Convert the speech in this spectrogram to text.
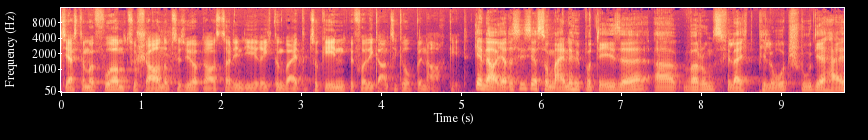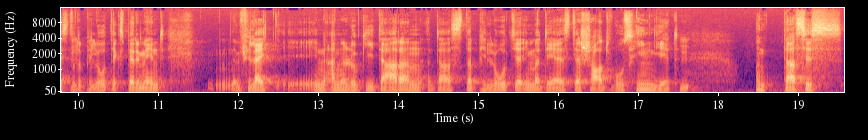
zuerst einmal vor, um zu schauen, ob es sich überhaupt auszahlt, in die Richtung weiterzugehen, bevor die ganze Gruppe nachgeht. Genau, ja, das ist ja so meine Hypothese, äh, warum es vielleicht Pilotstudie heißt mhm. oder Pilotexperiment. Vielleicht in Analogie daran, dass der Pilot ja immer der ist, der schaut, wo es hingeht. Mhm. Und das ist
